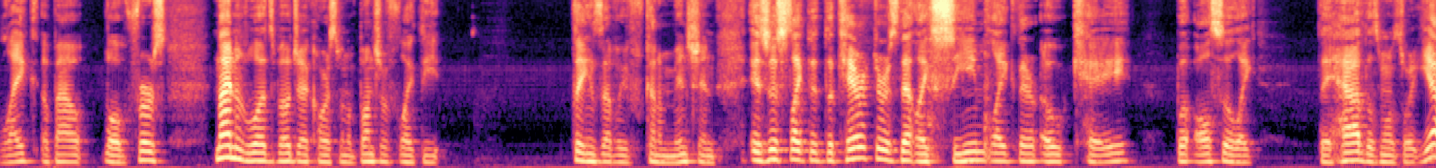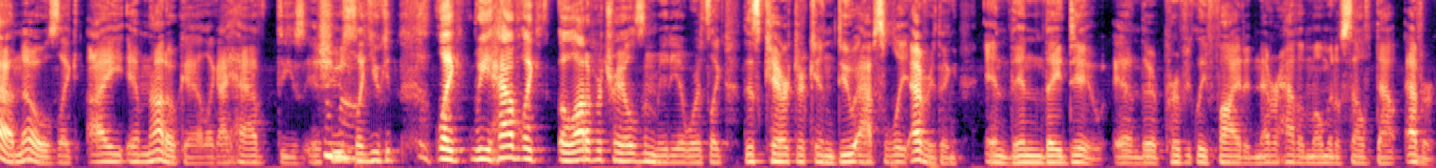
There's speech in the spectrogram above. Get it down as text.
like about well, first, Night in the Woods, BoJack Horseman, a bunch of like the things that we've kind of mentioned is just like the the characters that like seem like they're okay, but also like they have those moments where yeah no it's like i am not okay like i have these issues Mhm. like you could like we have like a lot of portrayals in media where it's like this character can do absolutely everything and then they do and they're perfectly fine and never have a moment of self-doubt ever.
